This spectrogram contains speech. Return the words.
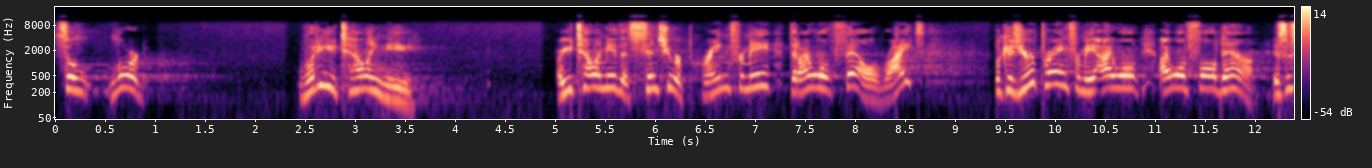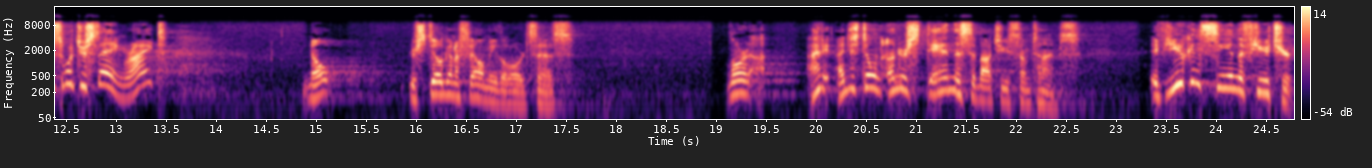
So, Lord, what are you telling me? Are you telling me that since you are praying for me, that I won't fail, right? Because you're praying for me, I won't, I won't fall down. Is this what you're saying, right? No, nope. You're still going to fail me, the Lord says. Lord, I, I, just don't understand this about you sometimes. If you can see in the future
